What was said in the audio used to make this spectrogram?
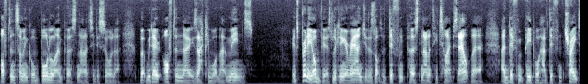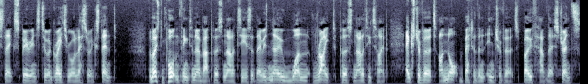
often something called borderline personality disorder, but we don't often know exactly what that means. It's pretty obvious looking around you, there's lots of different personality types out there, and different people have different traits they experience to a greater or lesser extent. The most important thing to know about personality is that there is no one right personality type. Extroverts are not better than introverts, both have their strengths.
